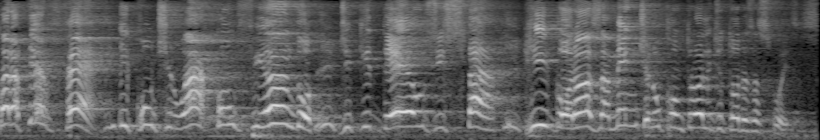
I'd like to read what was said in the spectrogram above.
para ter fé e continuar confiando de que Deus está rigorosamente no controle de todas as coisas.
